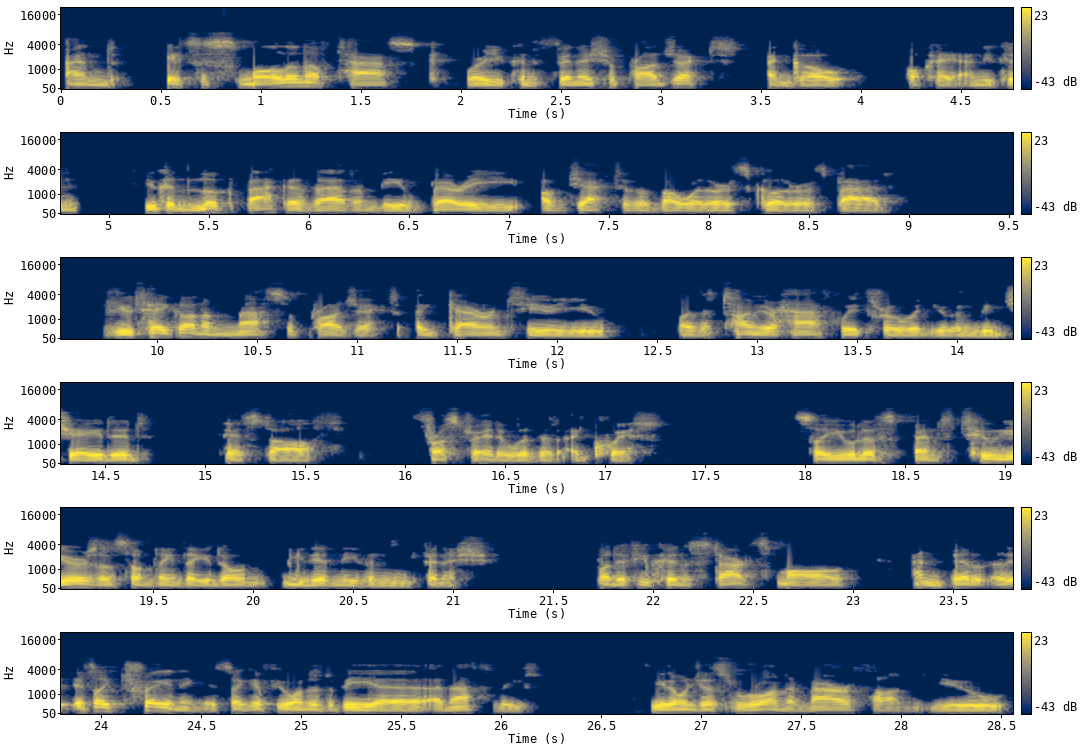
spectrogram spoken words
And it's a small enough task where you can finish a project and go, okay, and you can you can look back at that and be very objective about whether it's good or it's bad. If you take on a massive project, I guarantee you, by the time you're halfway through it, you're going to be jaded, pissed off, frustrated with it, and quit. So you will have spent two years on something that you don't, you didn't even finish. But if you can start small and build. It's like training. It's like if you wanted to be a, an athlete, you don't just run a marathon. You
